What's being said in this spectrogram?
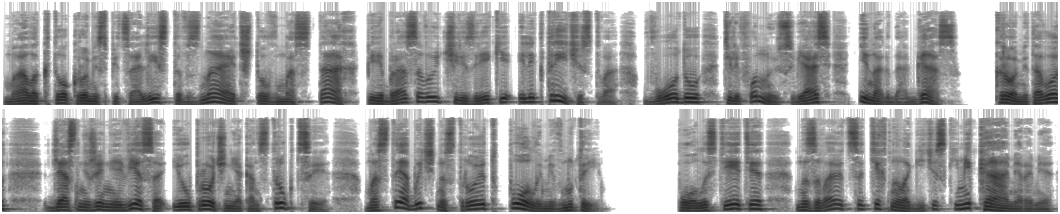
Мало кто, кроме специалистов, знает, что в мостах перебрасывают через реки электричество, воду, телефонную связь, иногда газ. Кроме того, для снижения веса и упрочения конструкции мосты обычно строят полыми внутри. Полости эти называются технологическими камерами,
